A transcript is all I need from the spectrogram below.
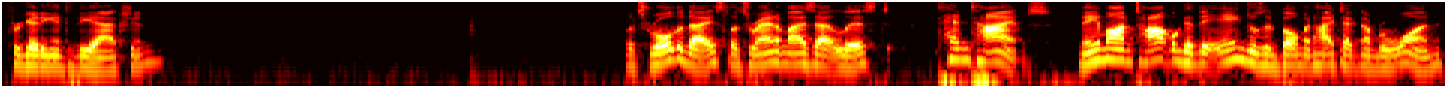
for getting into the action. Let's roll the dice. Let's randomize that list 10 times. Name on top will get the Angels in Bowman High Tek number one,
